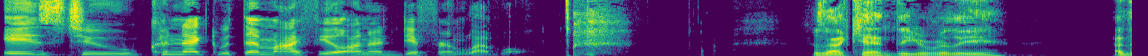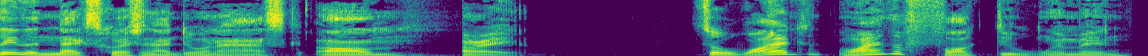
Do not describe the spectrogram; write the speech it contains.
is to connect with them i feel on a different level Because I can't think of really. I think the next question I do want to ask. Um. All right. So why why the fuck do women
